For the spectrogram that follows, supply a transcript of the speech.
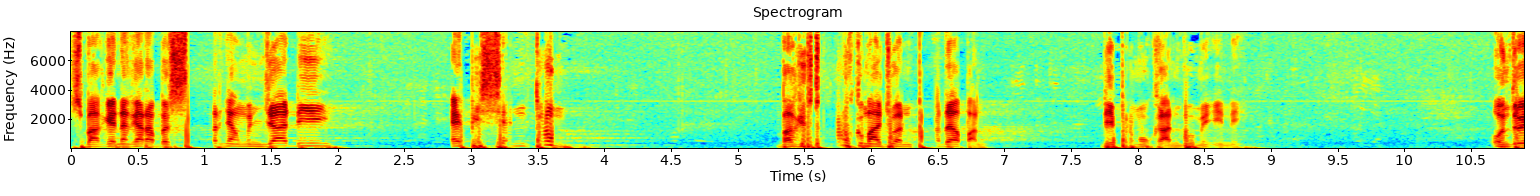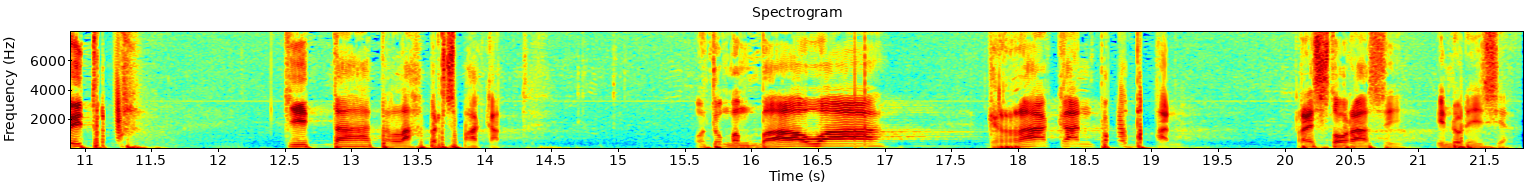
sebagai negara besar yang menjadi epicentrum bagi seluruh kemajuan peradaban di permukaan bumi ini. Untuk itulah kita telah bersepakat untuk membawa gerakan perubahan restorasi Indonesia.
